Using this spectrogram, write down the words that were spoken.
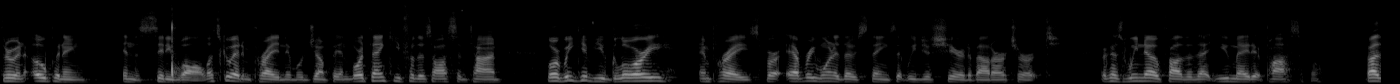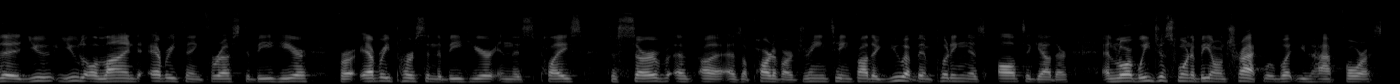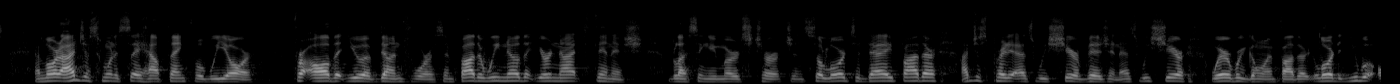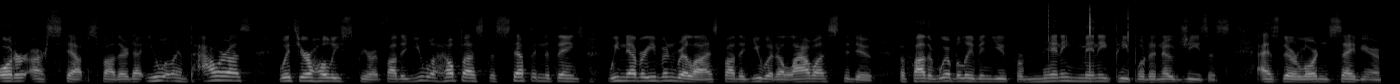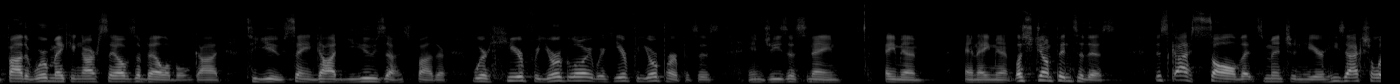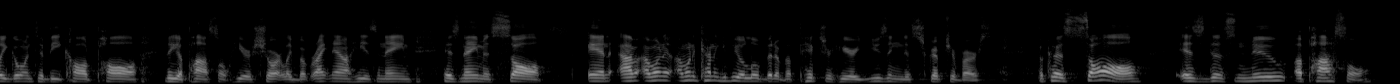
through an opening in the city wall. Let's go ahead and pray and then we'll jump in. Lord, thank you for this awesome time. Lord, we give you glory and praise for every one of those things that we just shared about our church because we know, Father, that you made it possible. Father, you, you aligned everything for us to be here, for every person to be here in this place, to serve as, uh, as a part of our dream team. Father, you have been putting this all together. And Lord, we just want to be on track with what you have for us. And Lord, I just want to say how thankful we are for all that you have done for us. And Father, we know that you're not finished blessing Emerge Church. And so, Lord, today, Father, I just pray that as we share vision, as we share where we're going, Father, Lord, that you will order our steps, Father, that you will empower us with your Holy Spirit, Father. You will help us to step into things we never even realized, Father, you would allow us to do. But, Father, we're believing you for many, many people to know Jesus as their Lord and Savior. And, Father, we're making ourselves available, God, to you, saying, God, use us, Father. We're here for your glory, we're here for your purposes. In Jesus' name, Amen and amen. Let's jump into this. This guy Saul that's mentioned here, he's actually going to be called Paul the apostle here shortly, but right now his name his name is Saul. And I, I want to kind of give you a little bit of a picture here using this scripture verse. Because Saul is this new apostle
